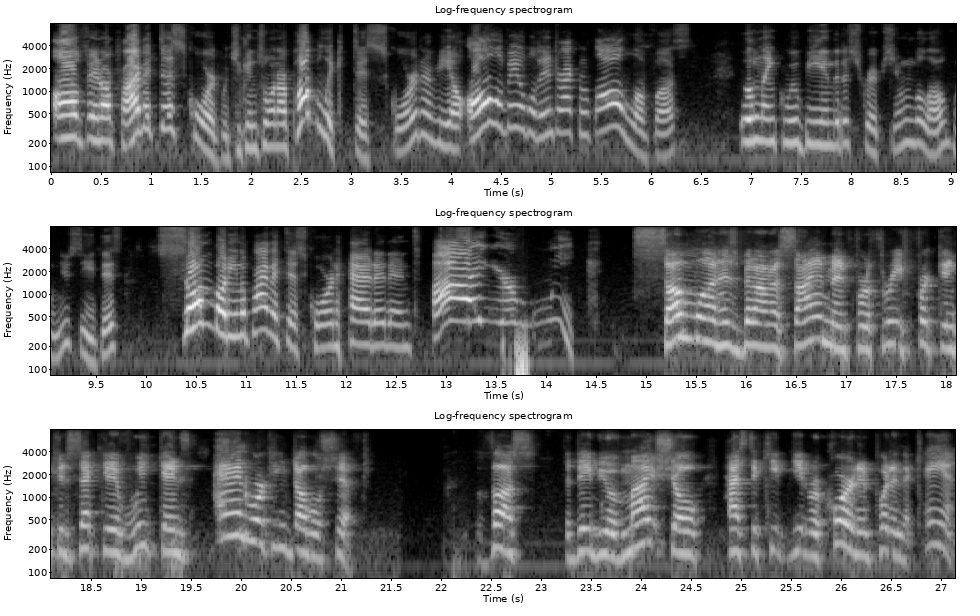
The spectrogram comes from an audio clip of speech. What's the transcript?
of in our private Discord, which you can join our public Discord, and be all available to interact with all of us. The link will be in the description below when you see this. Somebody in the private Discord had an entire week. Someone has been on assignment for three freaking consecutive weekends and working double shift. Thus, the debut of my show has to keep getting recorded and put in the can.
